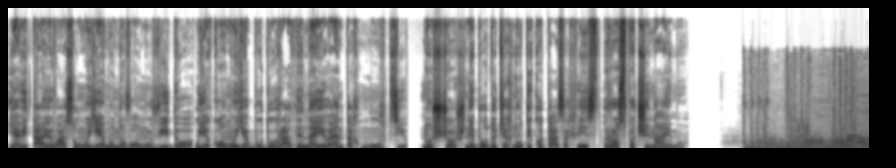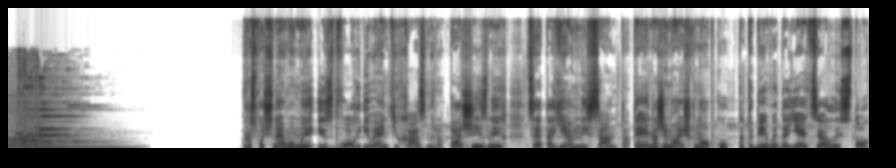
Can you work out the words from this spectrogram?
Я вітаю вас у моєму новому відео, у якому я буду грати на івентах мувців. Ну що ж, не буду тягнути кота за хвіст, розпочинаємо. Розпочнемо ми із двох івентів Хазмера. Перший із них це таємний Санта. Ти нажимаєш кнопку, та тобі видається листок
